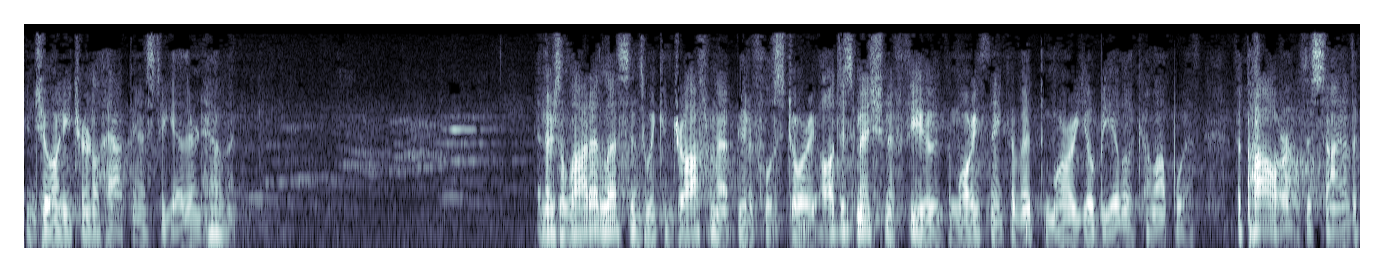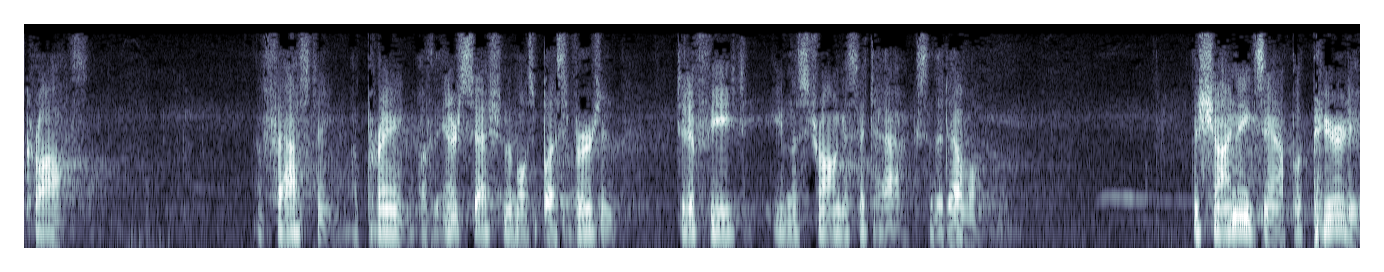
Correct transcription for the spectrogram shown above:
enjoying eternal happiness together in heaven. And there's a lot of lessons we can draw from that beautiful story. I'll just mention a few. The more you think of it, the more you'll be able to come up with. The power of the sign of the cross of fasting, of praying, of the intercession of the most blessed Virgin to defeat even the strongest attacks of the devil. The shining example of purity,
